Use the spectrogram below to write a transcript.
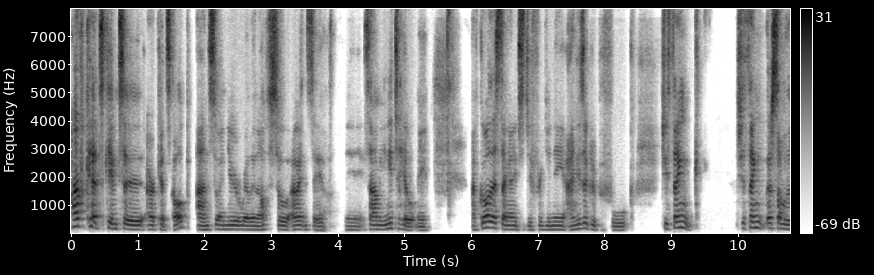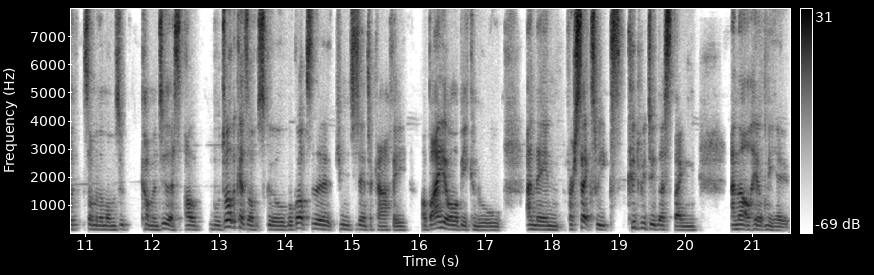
her kids came to our kids club, and so I knew her well enough. So I went and said, yeah. uh, "Sammy, you need to help me. I've got this thing I need to do for uni. I need a group of folk. Do you think? Do you think there's some of the some of the mums who come and do this? I'll we'll drop the kids off at school. We'll go up to the community centre cafe. I'll buy you all a bacon roll, and then for six weeks, could we do this thing? And that'll help me out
